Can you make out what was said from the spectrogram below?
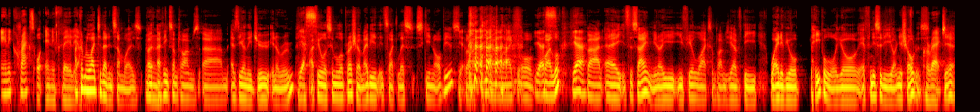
any cracks or any failure. I can relate to that in some ways. I, I think sometimes, um, as the only Jew in a room, Yes. I feel a similar pressure. Maybe it's like less skin obvious, but you know, like or Yes. by look, Yeah. But uh, it's the same. You know, you, you feel like sometimes you have the weight of your people or your ethnicity on your shoulders. Correct. Yeah.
